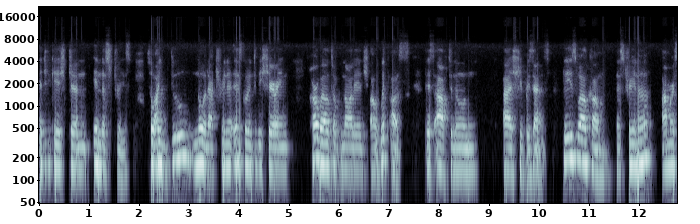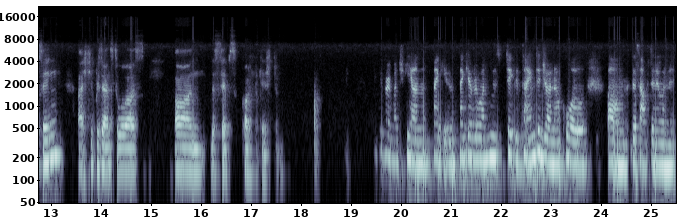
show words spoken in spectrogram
education industries. So I do know that Trina is going to be sharing her wealth of knowledge uh, with us this afternoon as she presents. Please welcome Ms. Trina Amersing as she presents to us on the CIPS qualification. You very much, Keon. Thank you. Thank you everyone who's taken the time to join our call um, this afternoon.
